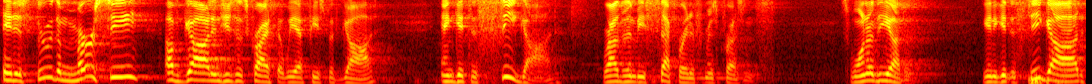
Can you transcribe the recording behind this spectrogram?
It is through the mercy of God in Jesus Christ that we have peace with God and get to see God rather than be separated from his presence. It's one or the other. You're going to get to see God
